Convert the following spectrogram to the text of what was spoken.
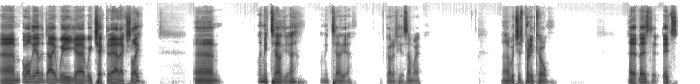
um, well, the other day we uh, we checked it out actually. Um, let me tell you. Let me tell you. I've got it here somewhere, uh, which is pretty cool. Uh, there's the, it's.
